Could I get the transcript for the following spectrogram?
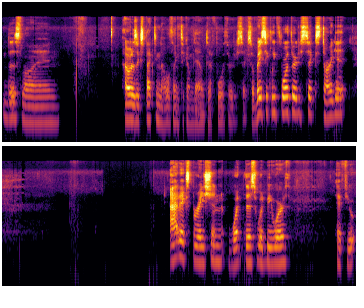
this line. I was expecting the whole thing to come down to 436. So basically 436 target. At expiration, what this would be worth if you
